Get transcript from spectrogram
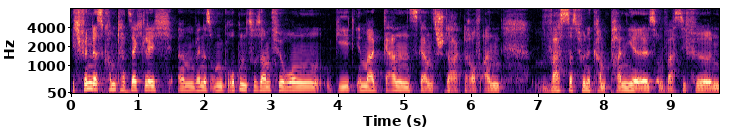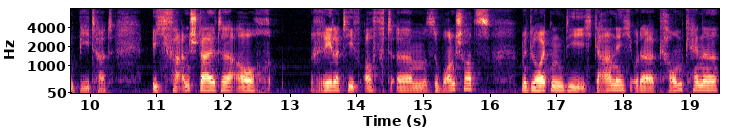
ich finde, es kommt tatsächlich, ähm, wenn es um Gruppenzusammenführungen geht, immer ganz, ganz stark darauf an, was das für eine Kampagne ist und was sie für einen Beat hat. Ich veranstalte auch relativ oft ähm, so One-Shots mit Leuten, die ich gar nicht oder kaum kenne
